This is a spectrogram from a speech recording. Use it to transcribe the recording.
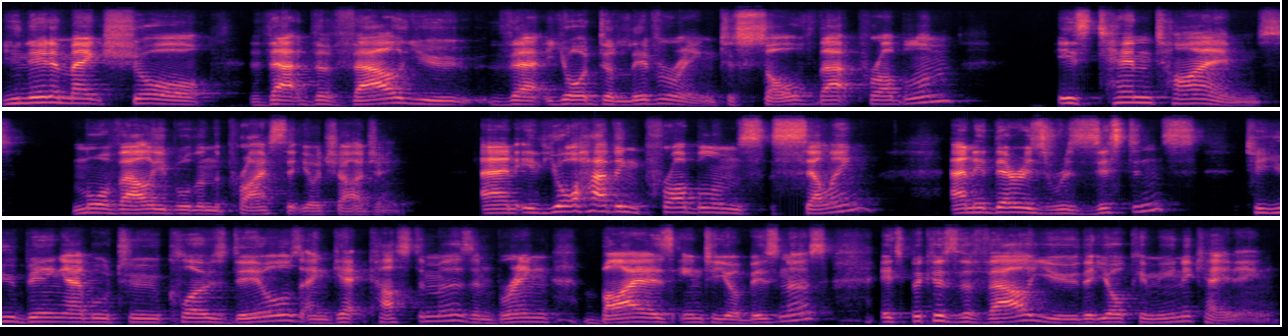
you need to make sure that the value that you're delivering to solve that problem is 10 times more valuable than the price that you're charging. And if you're having problems selling and if there is resistance, to you being able to close deals and get customers and bring buyers into your business, it's because the value that you're communicating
